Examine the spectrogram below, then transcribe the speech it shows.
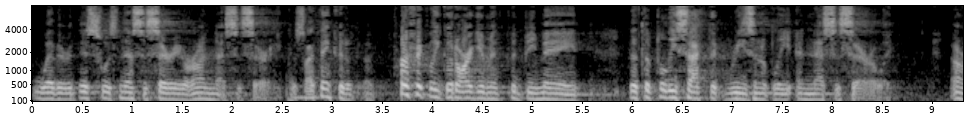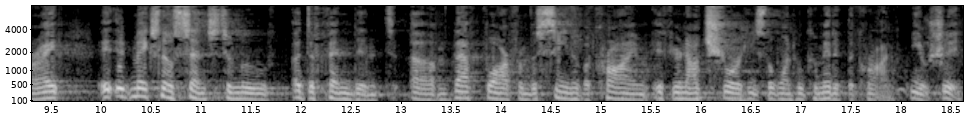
whether this was necessary or unnecessary, because I think a, perfectly good argument could be made that the police acted reasonably and necessarily. All right? It, makes no sense to move a defendant um, that far from the scene of a crime if you're not sure he's the one who committed the crime, he or she.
